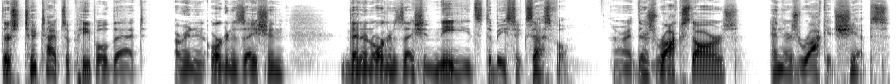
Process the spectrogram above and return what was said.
There's two types of people that are in an organization that an organization needs to be successful. All right? There's rock stars and there's rocket ships.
